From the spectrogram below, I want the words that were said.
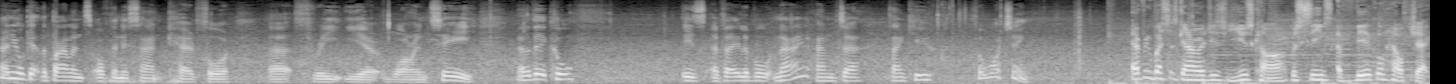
and you'll get the balance of the Nissan cared for uh, three year warranty. Now the vehicle is available now and uh, thank you for watching. Every Wessex Garages used car receives a vehicle health check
